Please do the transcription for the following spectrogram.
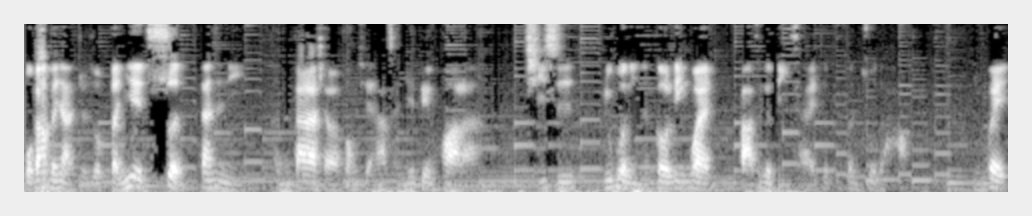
我刚刚分享的就是说本业顺，但是你大大小小风险啊、产业变化啦，其实如果你能够另外把这个理财这部分做得好，你会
